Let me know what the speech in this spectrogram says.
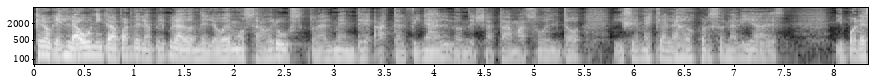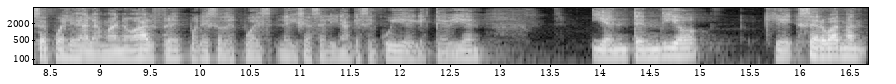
Creo que es la única parte de la película donde lo vemos a Bruce realmente hasta el final, donde ya está más suelto y se mezclan las dos personalidades. Y por eso después le da la mano a Alfred, por eso después le dice a Selina que se cuide, que esté bien. Y entendió que ser Batman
